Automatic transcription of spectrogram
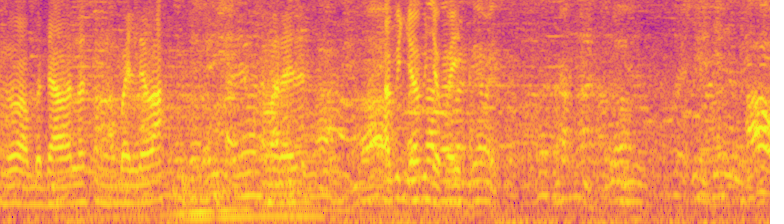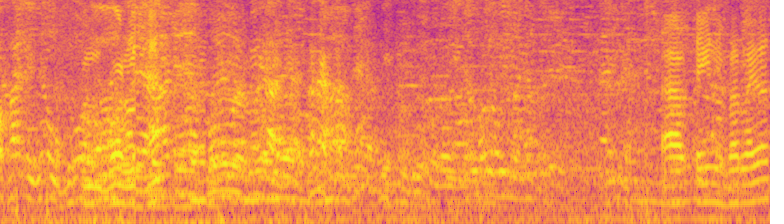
જો આ બધા આવેલા છે મોબાઈલ લેવા અમારે આપી દો આપી દો પૈસા આ વખતે ભરવા આવ્યો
